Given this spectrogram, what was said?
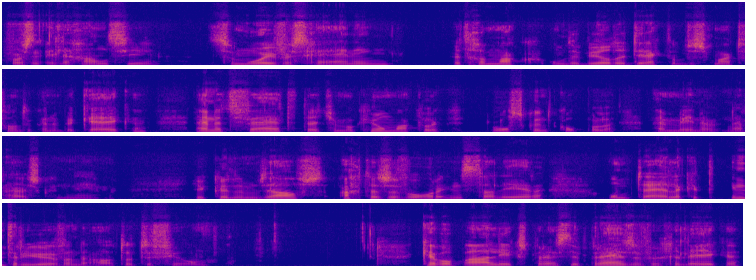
voor zijn elegantie, zijn mooie verschijning, het gemak om de beelden direct op de smartphone te kunnen bekijken en het feit dat je hem ook heel makkelijk los kunt koppelen en mee naar huis kunt nemen. Je kunt hem zelfs achter zijn voren installeren om tijdelijk het interieur van de auto te filmen. Ik heb op AliExpress de prijzen vergeleken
